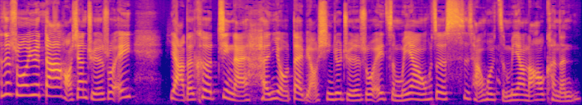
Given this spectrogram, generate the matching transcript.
他就说，因为大家好像觉得说，哎。雅德克进来很有代表性，就觉得说，哎，怎么样，这个市场会怎么样？然后可能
